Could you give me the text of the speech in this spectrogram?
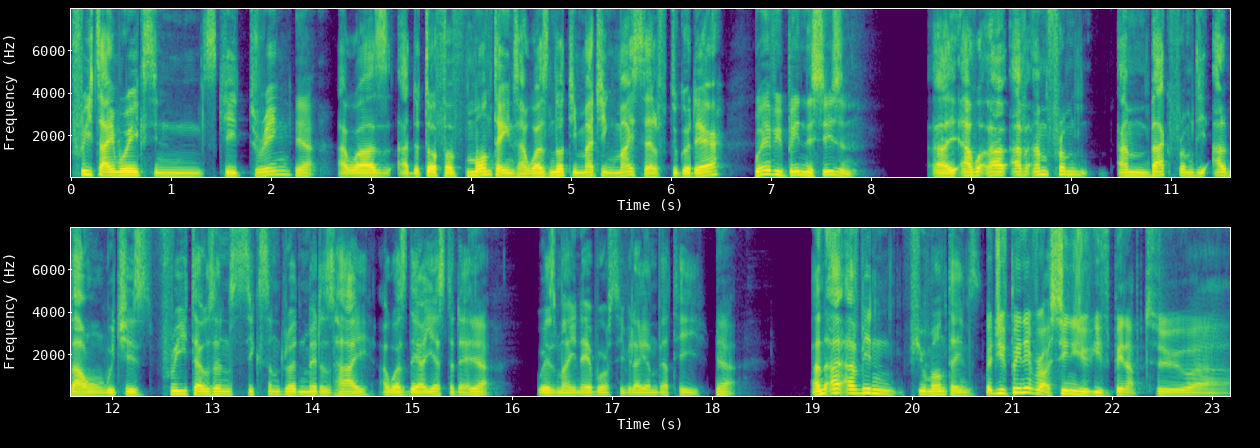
three time weeks in ski touring. Yeah. I was at the top of mountains. I was not imagining myself to go there. Where have you been this season? Uh, I, I'm from. I'm back from the Albaron, which is 3,600 meters high. I was there yesterday Yeah, with my neighbor Civilian Berti. yeah. And I, I've been few mountains. But you've been everywhere. I've seen you. You've been up to uh,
